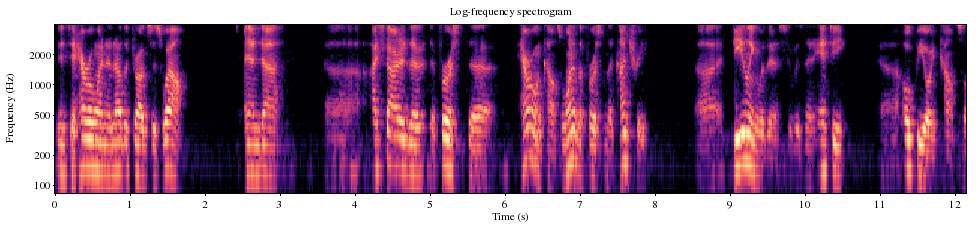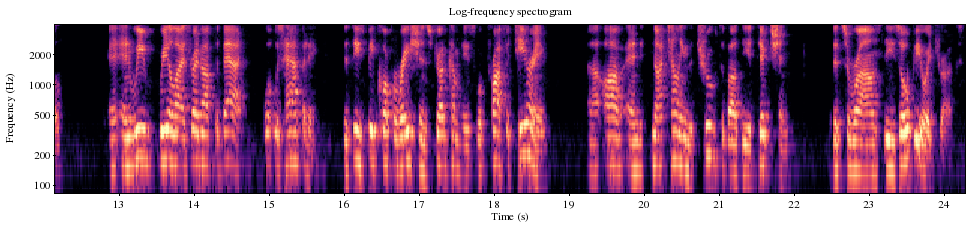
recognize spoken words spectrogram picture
into heroin and other drugs as well. And uh, uh, I started the, the first uh, heroin council, one of the first in the country, uh, dealing with this. It was an anti uh, opioid council. And, and we realized right off the bat what was happening that these big corporations, drug companies, were profiteering and not telling the truth about the addiction that surrounds these opioid drugs.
